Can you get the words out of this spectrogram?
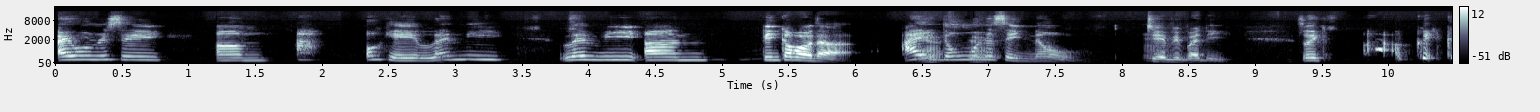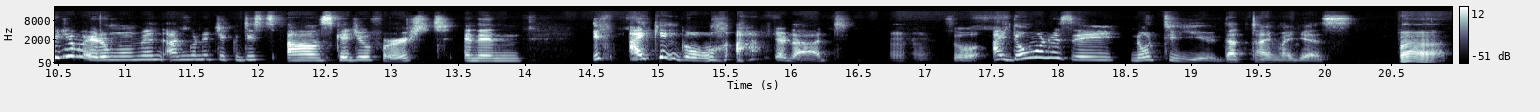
I want to say, um, ah, okay, let me let me um think about that. I Yes, don't want to yes. say no to Mm. everybody. It's like, ah, could, could you wait a moment? I'm gonna check this uh, schedule first, and then if I can go after that. Mm-hmm. So I don't want to say no to you that time, I guess. But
